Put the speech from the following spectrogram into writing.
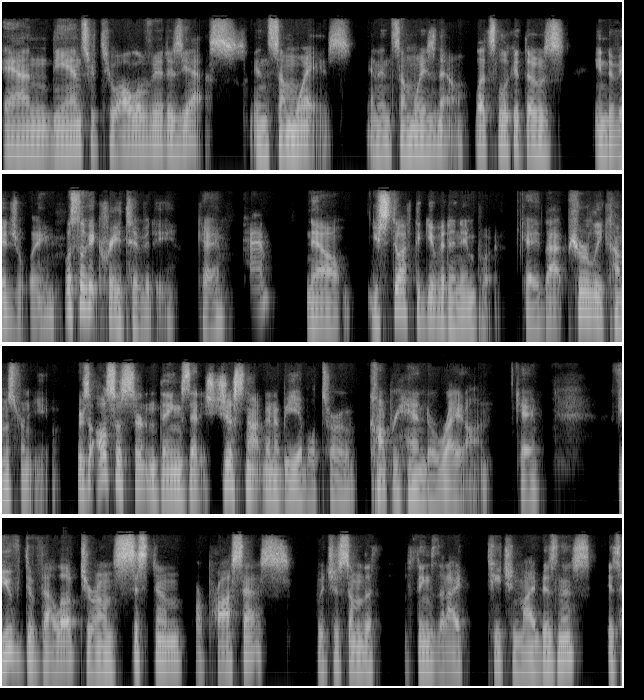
And the answer to all of it is yes, in some ways, and in some ways, no. Let's look at those individually. Let's look at creativity. Okay. Okay. Now, you still have to give it an input. Okay. That purely comes from you. There's also certain things that it's just not going to be able to comprehend or write on. Okay. If you've developed your own system or process, which is some of the things that I teach in my business is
